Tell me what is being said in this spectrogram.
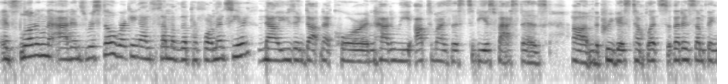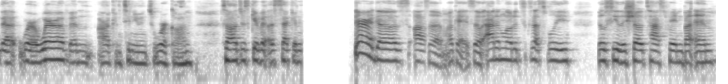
It's loading the add-ins. We're still working on some of the performance here, now using .NET Core and how do we optimize this to be as fast as um, the previous templates. So that is something that we're aware of and are continuing to work on. So I'll just give it a second. There it goes. Awesome. Okay, so add-in loaded successfully. You'll see the show task pane button.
